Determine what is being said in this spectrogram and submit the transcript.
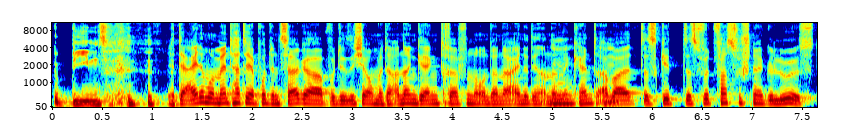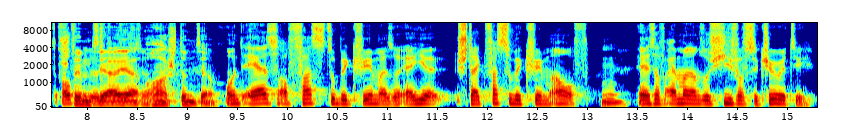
gebeamt. Der eine Moment hatte ja Potenzial gehabt, wo die sich ja auch mit der anderen Gang treffen und dann der eine den anderen kennt, aber das geht, das wird fast zu schnell gelöst. Mhm. stimmt, ja, ja. Oh, stimmt, ja. Und er ist auch fast zu bequem. Also er hier steigt fast zu bequem auf. Hm. Er ist auf einmal dann so Chief of Security.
